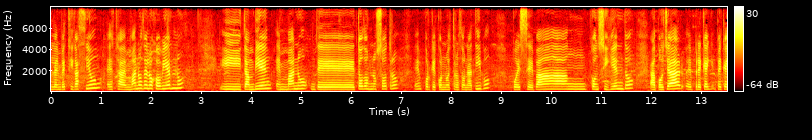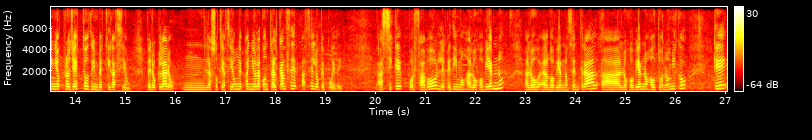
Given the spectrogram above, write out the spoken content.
La investigación está en manos de los gobiernos y también en manos de todos nosotros, ¿eh? porque con nuestros donativos pues se van consiguiendo apoyar eh, pequeños proyectos de investigación. Pero claro, mm, la Asociación Española contra el Cáncer hace lo que puede. Así que, por favor, le pedimos a los gobiernos, al gobierno central, a los gobiernos autonómicos, que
